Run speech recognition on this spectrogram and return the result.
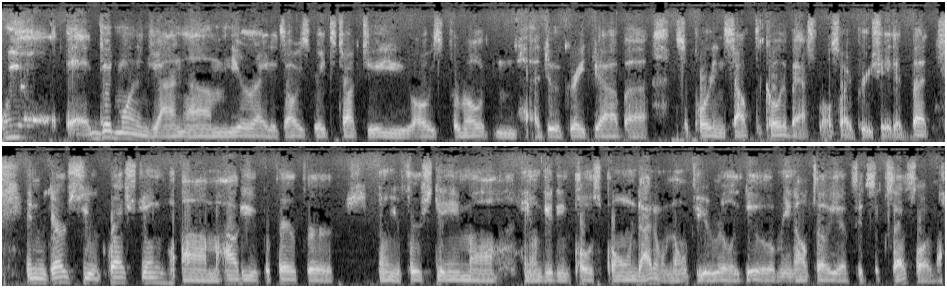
Uh, good morning, John. Um, you're right. It's always great to talk to you. You always promote and uh, do a great job uh, supporting South Dakota basketball, so I appreciate it. But in regards to your question, um, how do you prepare for you know, your first game, uh, you know, getting postponed? I don't know if you really do. I mean, I'll tell you if it's successful or not.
